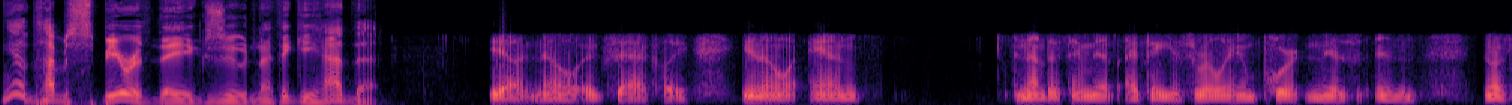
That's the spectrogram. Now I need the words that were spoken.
you know the type of spirit they exude, and I think he had that. Yeah, no, exactly. You know, and another thing that I think is really important is in North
